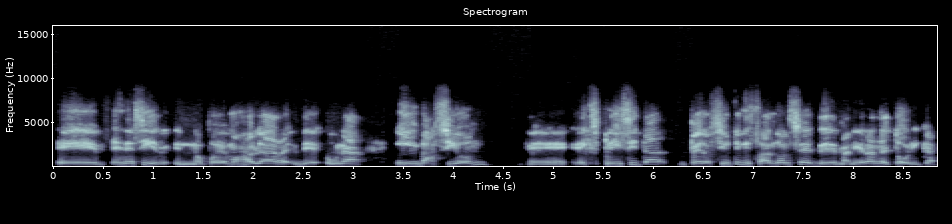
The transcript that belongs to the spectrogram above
es decir, no podemos hablar de una invasión explícita, pero sí utilizándose de manera retórica,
